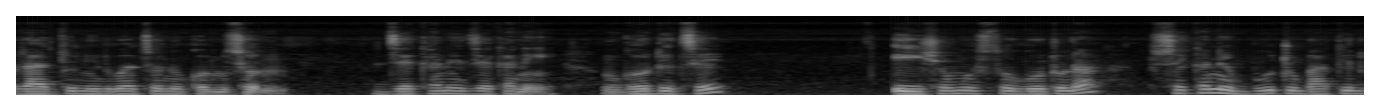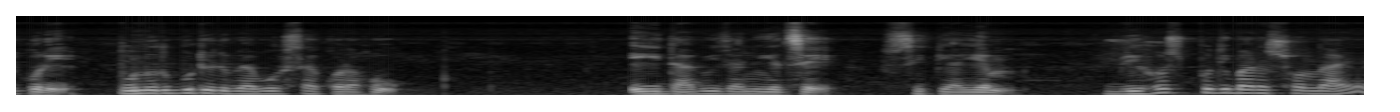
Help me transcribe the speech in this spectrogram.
রাজ্য নির্বাচন কমিশন। যেখানে যেখানে ঘটেছে এই সমস্ত ঘটনা, সেখানে বুট বাতিল করে পুনর্বুটের ব্যবস্থা করা হোক। এই দাবি জানিয়েছে সিপিআইএম। বৃহস্পতিবার সন্ধ্যায়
